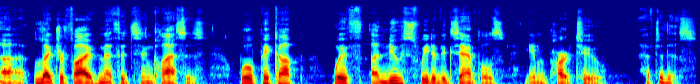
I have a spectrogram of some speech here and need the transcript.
uh, Lecture 5 Methods and Classes. We'll pick up with a new suite of examples in Part 2 after this.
